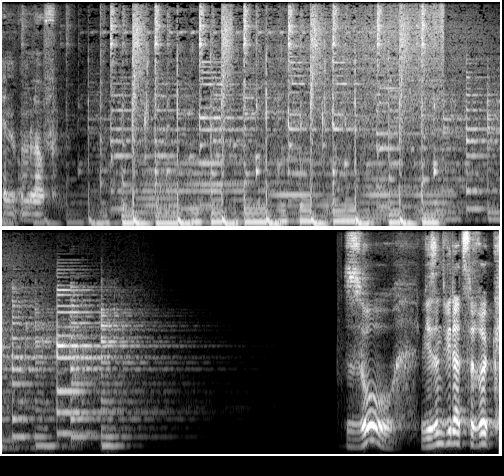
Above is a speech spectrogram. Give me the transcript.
in Umlauf. So, wir sind wieder zurück.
